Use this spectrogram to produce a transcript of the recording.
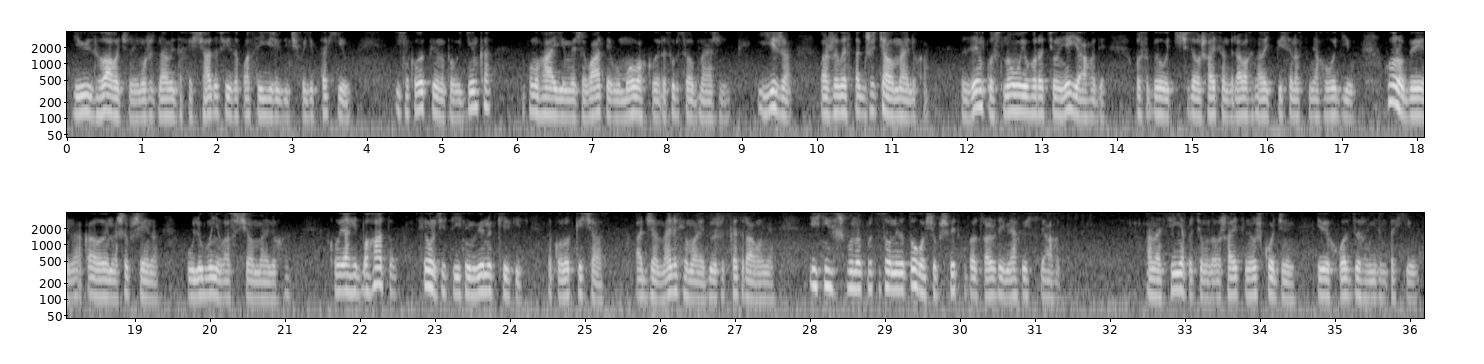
діють злагоджено і можуть навіть захищати свої запаси їжі від інших видів птахів. Їхня колективна поведінка допомагає їм виживати в умовах, коли ресурси обмежені. Їжа важливий аспект життя омелюха. Взимку основою його раціону є ягоди, особливо ті, що залишаються на деревах навіть після настання холодів. Горобина, калина, шипшина, улюблені ласощі омелюха. Коли ягід багато, птахи можуть їсти їх неймовірну кількість за короткий час, адже мелюхи мають дуже швидке травлення. Їхній шлунок пристосований до того, щоб швидко перетравлювати м'якість ягод, а насіння при цьому залишається неушкодженим і виходить з організму птахів.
